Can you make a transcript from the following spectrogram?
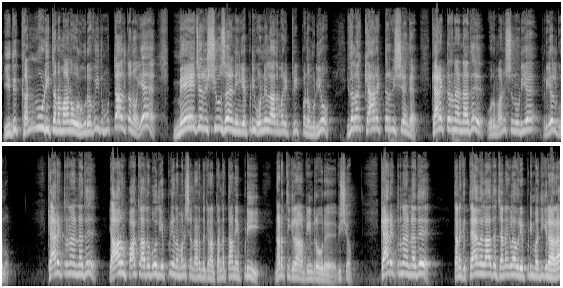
இது கண்மூடித்தனமான ஒரு உறவு இது முட்டாள்தனம். ஏன்? மேஜர் இஷ்யூஸை நீங்கள் எப்படி ஒன்றும் இல்லாத மாதிரி ட்ரீட் பண்ண முடியும்? இதெல்லாம் கேரக்டர் விஷயங்க. கேரக்டர்னா என்னது? ஒரு மனுஷனுடைய ரியல் குணம். கேரக்டர்னா என்னது? யாரும் பார்க்காத போது எப்படி அந்த மனுஷன் நடந்துக்கிறான்? தன்னைத்தான் எப்படி நடத்திக்கிறான் அப்படின்ற ஒரு விஷயம். கேரக்டர்னா என்னது? தனக்கு தேவையில்லாத ஜனங்களை அவர் எப்படி மதிக்கிறாரா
